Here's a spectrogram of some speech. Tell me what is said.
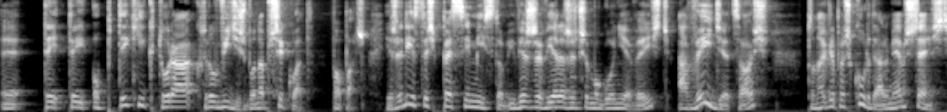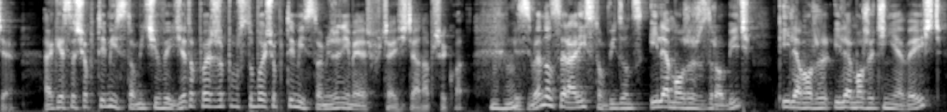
e, tej, tej optyki, która, którą widzisz, bo na przykład Popatrz, jeżeli jesteś pesymistą i wiesz, że wiele rzeczy mogło nie wyjść, a wyjdzie coś, to nagle powiesz, kurde, ale miałem szczęście. A jak jesteś optymistą i ci wyjdzie, to powiesz, że po prostu byłeś optymistą i że nie miałeś szczęścia na przykład. Mhm. Więc będąc realistą, widząc ile możesz zrobić, ile może, ile może ci nie wyjść,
